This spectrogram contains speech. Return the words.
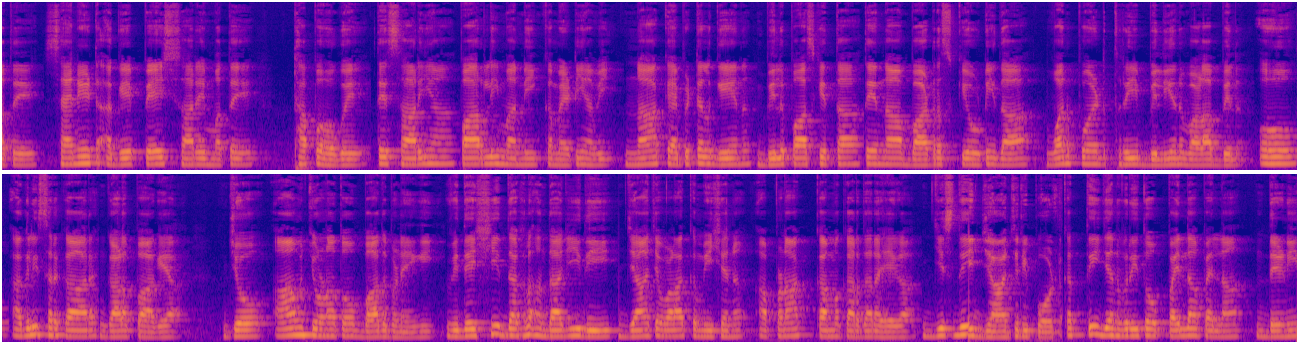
ਅਤੇ ਸੈਨੇਟ ਅੱਗੇ ਪੇਸ਼ ਸਾਰੇ ਮਤੇ ਠੱਪ ਹੋ ਗਏ ਤੇ ਸਾਰੀਆਂ ਪਾਰਲੀਮਾਨੀ ਕਮੇਟੀਆਂ ਵੀ ਨਾ ਕੈਪੀਟਲ ਗੇਨ ਬਿੱਲ ਪਾਸ ਕੀਤਾ ਤੇ ਨਾ ਬਾਰਡਰ ਸਿਕਿਉਰਿਟੀ ਦਾ 1.3 ਬਿਲੀਅਨ ਵਾਲਾ ਬਿੱਲ। ਉਹ ਅਗਲੀ ਸਰਕਾਰ ਗਲ ਪਾ ਗਿਆ, ਜੋ ਆਮ ਚੋਣਾਂ ਤੋਂ ਬਾਅਦ ਬਣੇਗੀ। ਵਿਦੇਸ਼ੀ ਦਖਲ ਅੰਦਾਜ਼ੀ ਦੀ ਜਾਂਚ ਵਾਲਾ ਕਮਿਸ਼ਨ ਆਪਣਾ ਕੰਮ ਕਰਦਾ ਰਹੇਗਾ ਜਿਸ ਦੀ ਜਾਂਚ ਰਿਪੋਰਟ 31 ਜਨਵਰੀ ਤੋਂ ਪਹਿਲਾਂ ਪਹਿਲਾਂ ਦੇਣੀ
